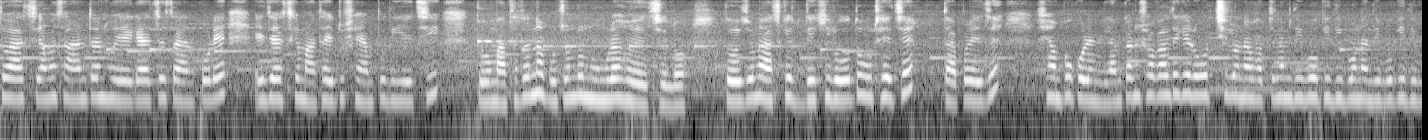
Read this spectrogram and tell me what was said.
তো আজ আমার স্নান টান হয়ে গেছে স্নান করে। এই যে আজকে মাথায় একটু শ্যাম্পু দিয়েছি। তো মাথাটা না প্রচণ্ড নোংরা হয়েছিল। তো ওই জন্য আজকে দেখি রোদও উঠেছে। তারপরে এই যে শ্যাম্পু করে নিলাম। কারণ সকাল থেকে রোদ ছিল না। ভাবছিলাম দিব কি দিব না, দিব কি দিব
